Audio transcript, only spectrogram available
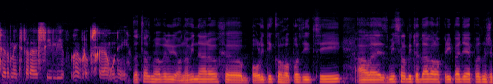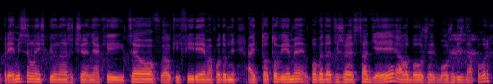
firmy, které sídlí v Evropské unii. Začali sme hovorili o novinároch, politikoch, opozícii, ale zmysel by to dávalo v prípade povedzme, že priemyselnej špionáže, čiže nejaký CEO veľkých firiem a podobne. Aj toto vieme povedať, že sa deje, alebo že môže výjsť na povrch?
